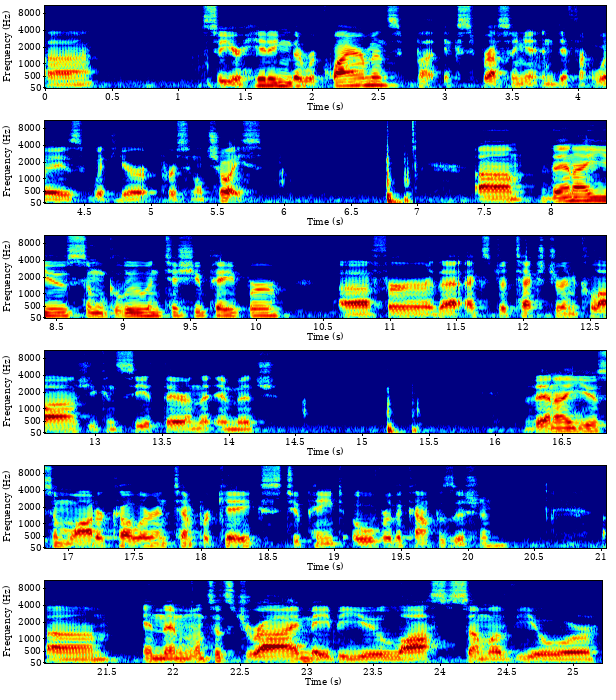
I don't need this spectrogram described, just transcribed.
Uh, so you're hitting the requirements, but expressing it in different ways with your personal choice. Um, then I use some glue and tissue paper uh, for that extra texture and collage. You can see it there in the image. Then I use some watercolor and tempera cakes to paint over the composition. Um, and then once it's dry, maybe you lost some of your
